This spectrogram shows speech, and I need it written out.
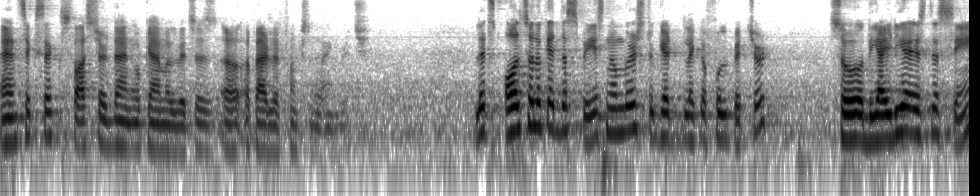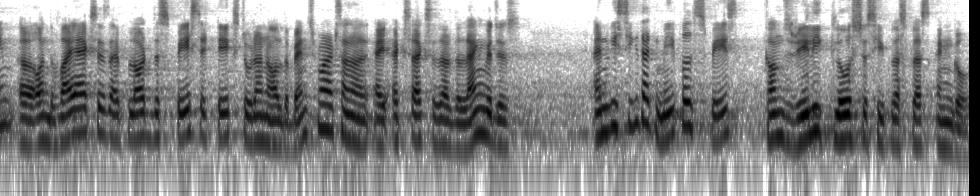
and 6x faster than OCaml, which is a, a parallel functional language. Let's also look at the space numbers to get like a full picture. So the idea is the same. Uh, on the y-axis, I plot the space it takes to run all the benchmarks, and on the x-axis are the languages. And we see that Maple space comes really close to C++ and Go,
